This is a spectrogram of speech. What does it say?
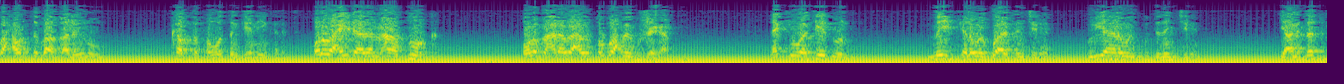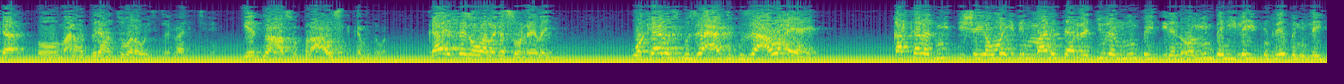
Waxa horta ma aqaano inuu ka baxo waddankeena in kaleeto qola waxay yidhahdaan macnaha duurka. Qola macnaha waxa kolba waxbay ku sheegaan laakiin waa geed un maydkana way ku aasan jireen. Guryahana way ku dadan jireen. Yani dadka oo macnaha biraha tumana way isticmaali jireen. Geed noocaasoo kula cawska ka mid a kaa isaga waa laga soo reebay. Wa kaanat kuzaacatu kuzaaca waxay ahayd. Qatalad mid dishay yowmaidin maalintaa rajulan nin bay dileen oo min bani leytin reer bani leyt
